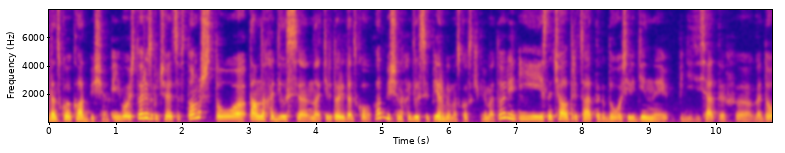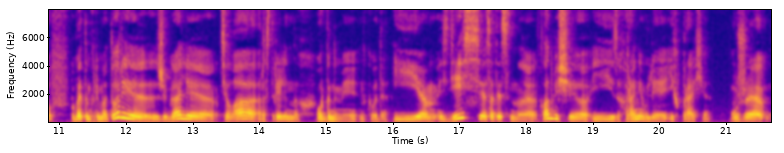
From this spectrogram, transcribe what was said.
Донское кладбище. Его история заключается в том, что там находился, на территории Донского кладбища находился первый московский крематорий, и с начала 30-х до середины 50-х э, годов в этом крематории сжигали тела расстрелянных органами НКВД. И здесь, соответственно, кладбище и захоранивали их прахи. Уже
